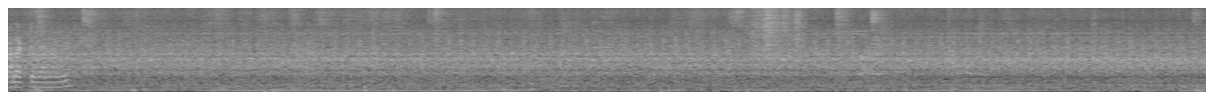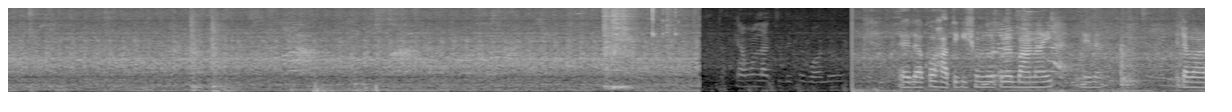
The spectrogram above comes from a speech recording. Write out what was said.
আর একটা বানাবে। এই দেখো, হাতে কি সুন্দর করে বানাই এটা আমার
